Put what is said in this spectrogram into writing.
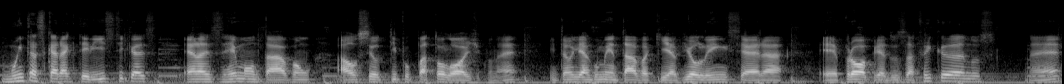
muitas características elas remontavam ao seu tipo patológico. Né? Então ele argumentava que a violência era é, própria dos africanos, né?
